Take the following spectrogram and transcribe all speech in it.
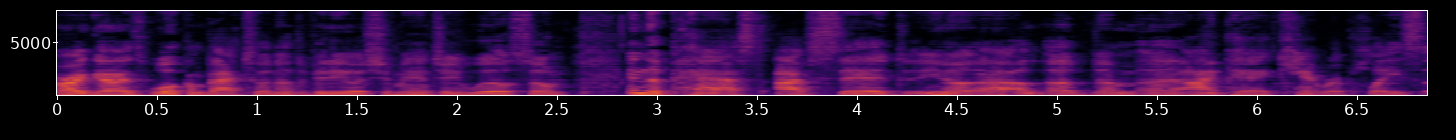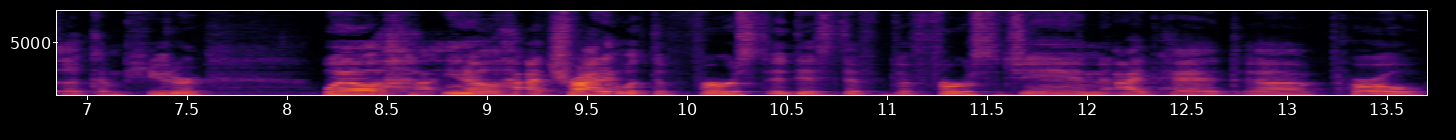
All right, guys, welcome back to another video. It's your man, Jay Will. So in the past, I've said, you know, a, a, a, an iPad can't replace a computer. Well, you know, I tried it with the first the, the first gen iPad uh, Pro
